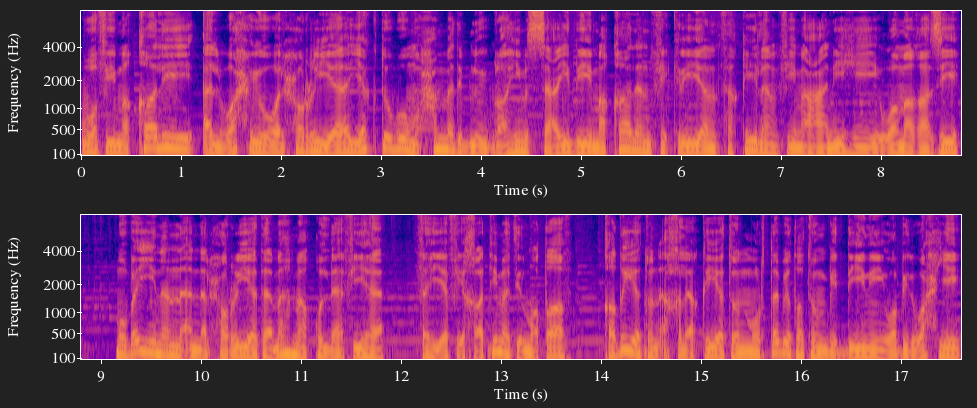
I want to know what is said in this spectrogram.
وفي مقال الوحي والحرية يكتب محمد بن إبراهيم السعيدي مقالا فكريا ثقيلا في معانيه ومغازيه مبينا أن الحرية مهما قلنا فيها فهي في خاتمة المطاف قضية أخلاقية مرتبطة بالدين وبالوحي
